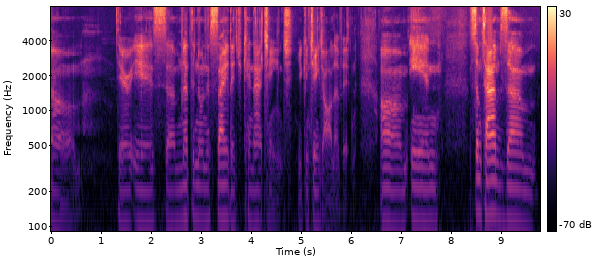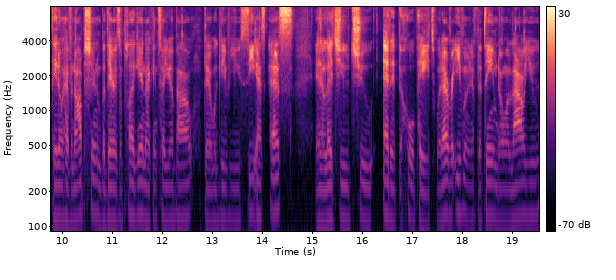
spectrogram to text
um, there is um, nothing on the site that you cannot change. You can change all of it. Um, and sometimes um, they don't have an option, but there's a plugin I can tell you about that will give you CSS and let you to edit the whole page. Whatever, even if the theme don't allow you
